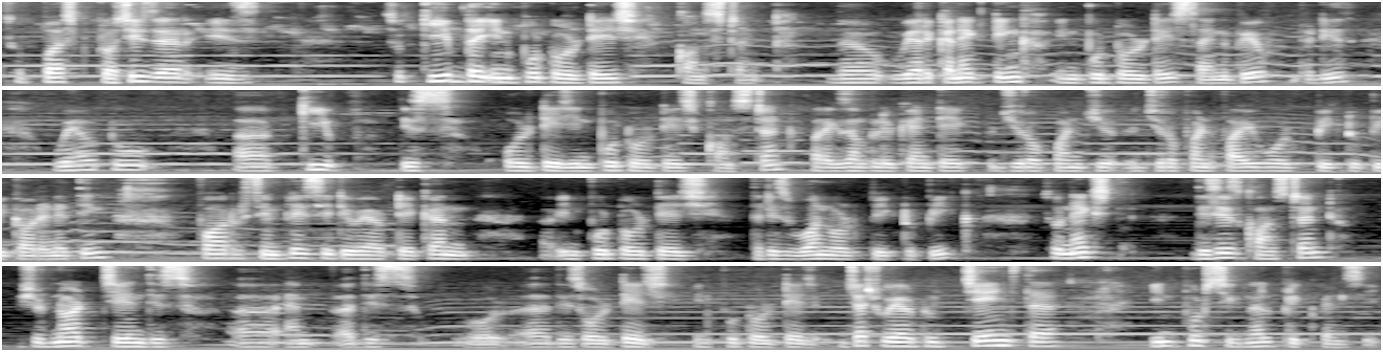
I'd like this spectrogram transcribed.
So first procedure is so keep the input voltage constant. The we are connecting input voltage sine wave. That is we have to uh, keep this voltage input voltage constant. For example you can take 0. 0.5 volt peak to peak or anything. For simplicity we have taken uh, input voltage that is 1 volt peak to peak. So next this is constant should not change this uh, amp, uh, this uh, this voltage input voltage. Just we have to change the input signal frequency.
